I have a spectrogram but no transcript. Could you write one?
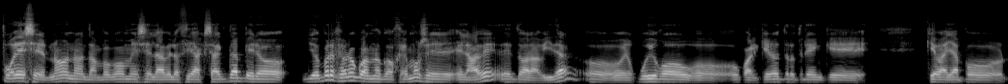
Puede ser, ¿no? No, tampoco me sé la velocidad exacta, pero yo, por ejemplo, cuando cogemos el, AVE de toda la vida, o, el Wigo, o, o, cualquier otro tren que, que vaya por,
